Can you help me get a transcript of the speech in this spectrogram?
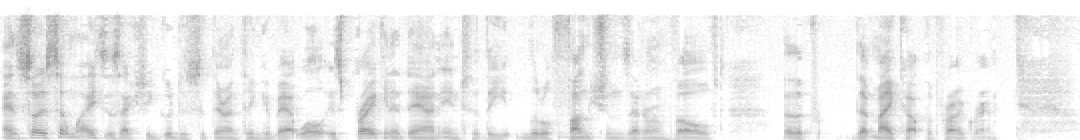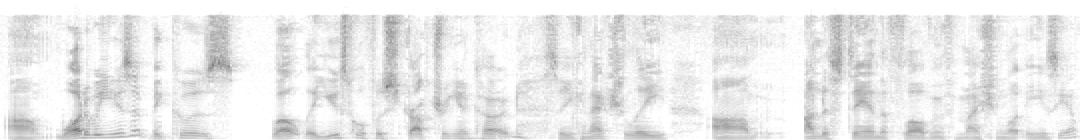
and so some ways it's actually good to sit there and think about well it's breaking it down into the little functions that are involved that, that make up the program. Um, why do we use it? Because well, they're useful for structuring your code, so you can actually um, understand the flow of information a lot easier.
